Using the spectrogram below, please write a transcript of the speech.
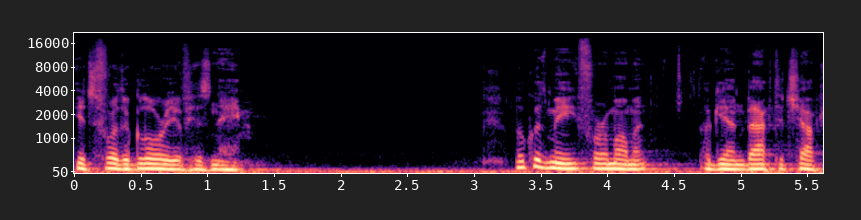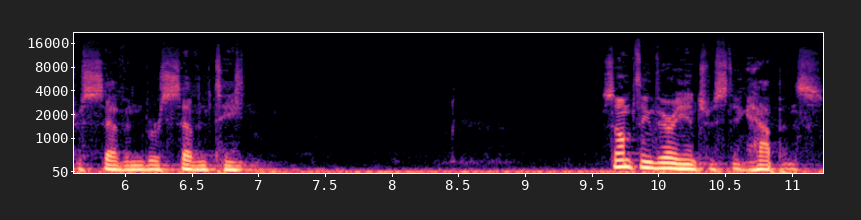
it's for the glory of his name. Look with me for a moment again back to chapter 7, verse 17. Something very interesting happens.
